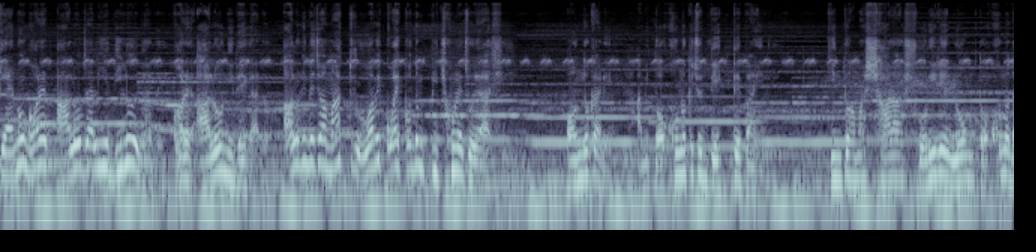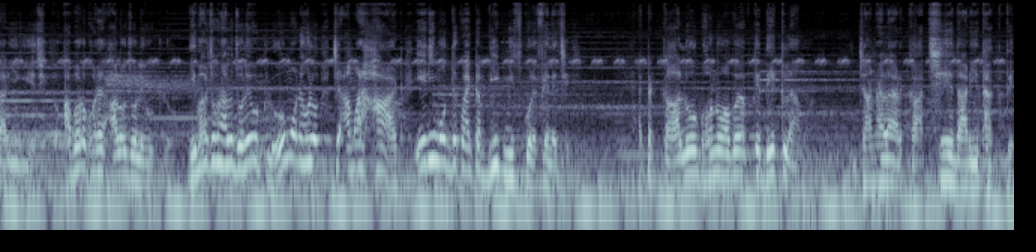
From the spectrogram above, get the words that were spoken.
কেন ঘরের আলো জ্বালিয়ে দিল এভাবে? ঘরের আলো নিভে গেল। আলো নিভে যাওয়া মাত্র আমি কয়েক কদম পিছনে চলে আসি। অন্ধকারে আমি তখনও কিছু দেখতে পাইনি। কিন্তু আমার সারা শরীরে লোম তখনও দাঁড়িয়ে গিয়েছিল। আবারও ঘরের আলো জ্বলে উঠল। এবার যখন আলো জ্বলে উঠল, মনে হলো যে আমার হার্ট এরই মধ্যে কয়েকটা বিট মিস করে ফেলেছে। একটা কালো ঘন অবয়বকে দেখলাম জানালার কাছে দাঁড়িয়ে থাকতে।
